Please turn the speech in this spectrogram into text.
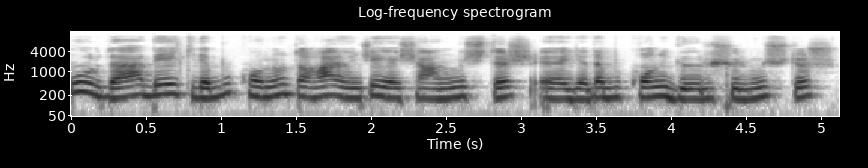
burada belki de bu konu daha önce yaşanmıştır e, ya da bu konu görüşülmüştür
